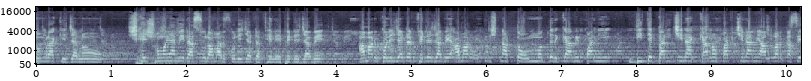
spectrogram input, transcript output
তোমরা কি জানো? সেই সময় আমি রাসূল আমার কলিজাটা ফেলে ফেটে যাবে। আমার কলিজাটা ফেটে যাবে, আমার তৃষ্ণার্ত উম্মতদেরকে আমি পানি দিতে পারছি না, কেন পারছি না আমি আল্লাহর কাছে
